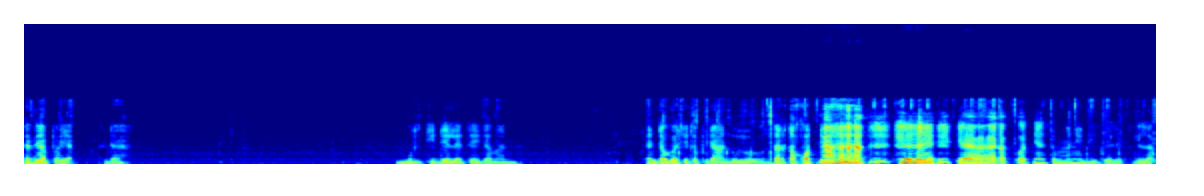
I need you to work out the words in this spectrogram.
tadi apa ya? Ada. Multi delete ya jangan. Dan coba sih tapi jangan dulu. Ntar takutnya. Ya takutnya semuanya di delete gila.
